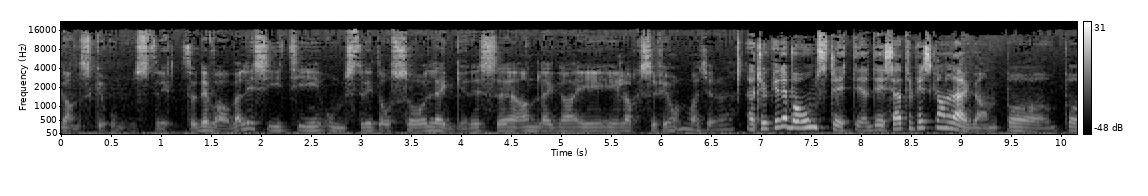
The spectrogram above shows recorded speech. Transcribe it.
ganske omstridt. Og det var vel i sin tid omstridt også å legge disse anleggene i, i Laksefjorden, var ikke det? Jeg tror ikke det var omstridt, de settefiskanleggene på, på,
